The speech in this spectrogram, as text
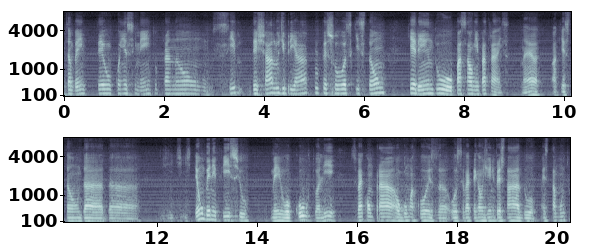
também ter o conhecimento para não se deixar ludibriar por pessoas que estão querendo passar alguém para trás. Né? A questão da, da de, de ter um benefício meio oculto ali, você vai comprar alguma coisa ou você vai pegar um dinheiro emprestado, mas está muito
